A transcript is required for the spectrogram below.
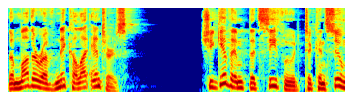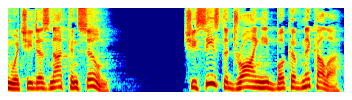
the mother of Nicola enters. She give him that seafood to consume which he does not consume. She sees the drawing e-book of Nicola.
